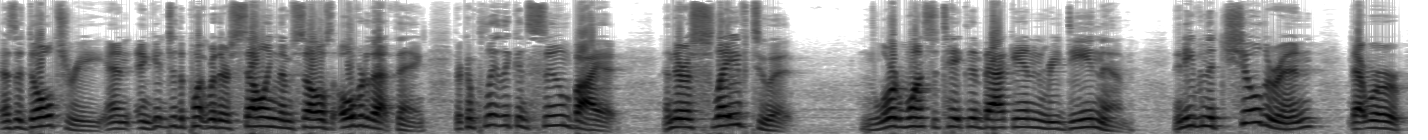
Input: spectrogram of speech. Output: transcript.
as adultery and, and getting to the point where they're selling themselves over to that thing. They're completely consumed by it, and they're a slave to it. And the Lord wants to take them back in and redeem them. And even the children that were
